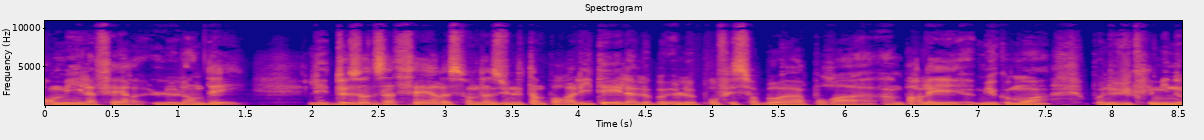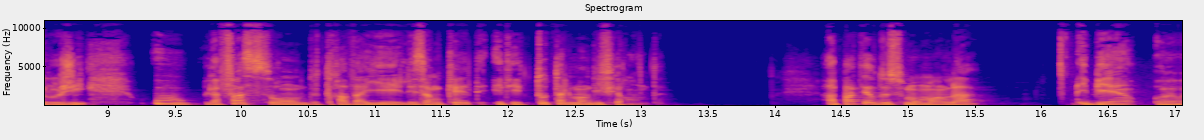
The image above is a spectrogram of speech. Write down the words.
hormis l'affaire Le Landais, les deux autres affaires sont dans une temporalité, et là le, professeur Bauer pourra en parler mieux que moi, au point de vue criminologie, où la façon de travailler les enquêtes était totalement différente. À partir de ce moment-là, eh bien, euh,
